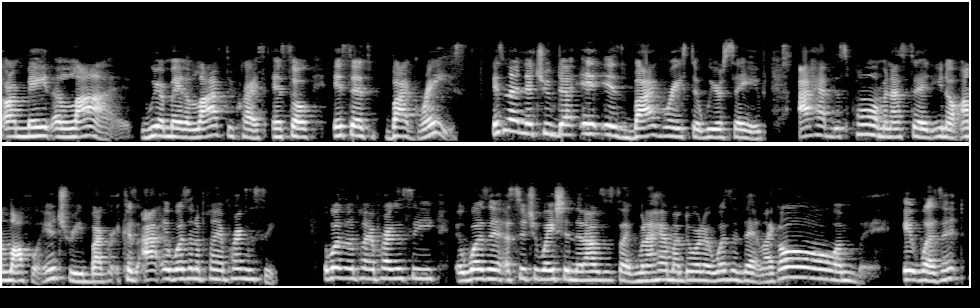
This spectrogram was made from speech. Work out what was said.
are made alive. We are made alive through Christ. And so it says by grace. It's nothing that you've done. It is by grace that we are saved. I have this poem and I said, you know, unlawful entry by grace because I it wasn't a planned pregnancy. It wasn't a planned pregnancy. It wasn't a situation that I was just like when I had my daughter. It wasn't that like oh, I'm, it wasn't.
